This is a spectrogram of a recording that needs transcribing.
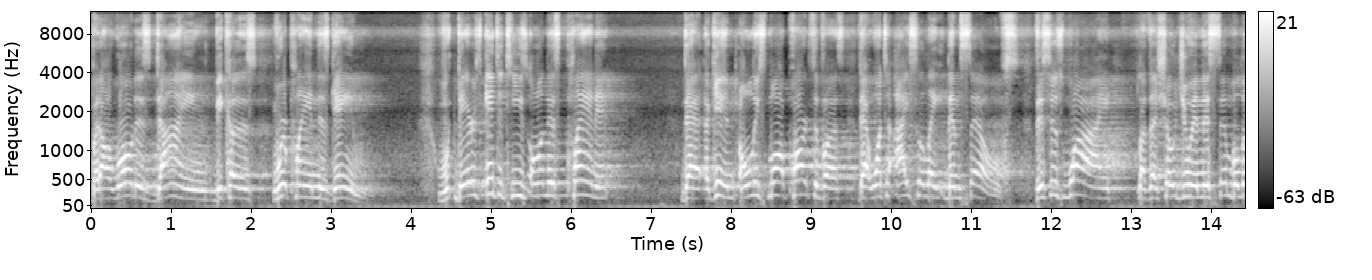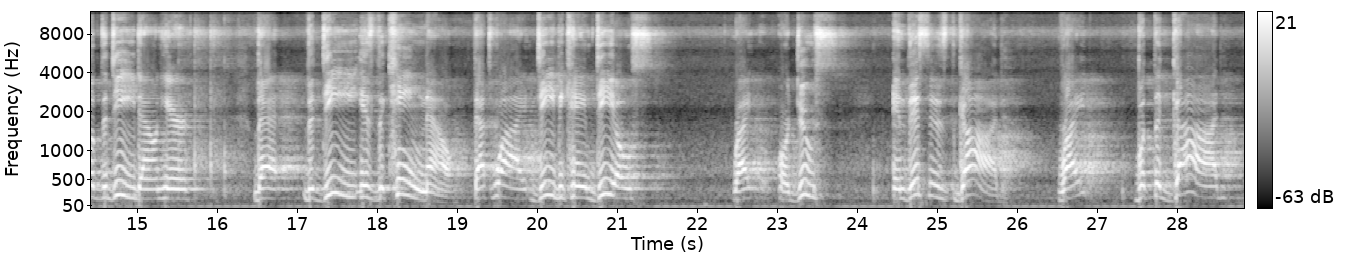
But our world is dying because we're playing this game. There's entities on this planet that, again, only small parts of us that want to isolate themselves. This is why, like I showed you in this symbol of the D down here, that the D is the king now. That's why D became Dios, right? Or Deus. And this is God right? But the God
